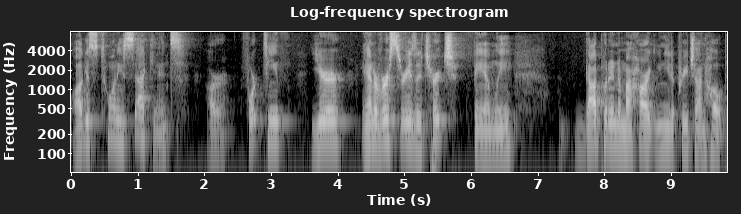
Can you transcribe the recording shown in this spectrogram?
August 22nd, our 14th year anniversary as a church family, God put into my heart, you need to preach on hope.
